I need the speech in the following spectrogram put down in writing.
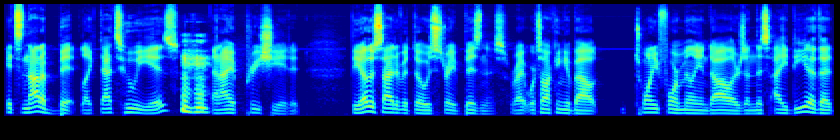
it's not a bit like that's who he is, and I appreciate it. The other side of it though is straight business, right? We're talking about twenty four million dollars, and this idea that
